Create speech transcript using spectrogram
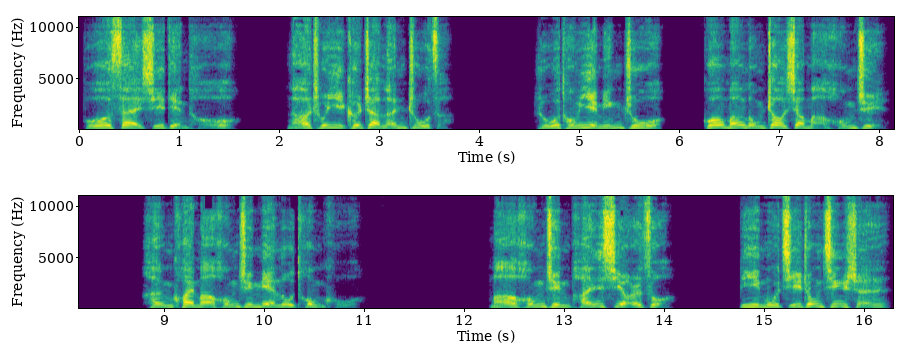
波塞西点头，拿出一颗湛蓝柱子，如同夜明珠，光芒笼罩向马红俊。很快，马红俊面露痛苦。马红俊盘膝而坐，闭目集中精神。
